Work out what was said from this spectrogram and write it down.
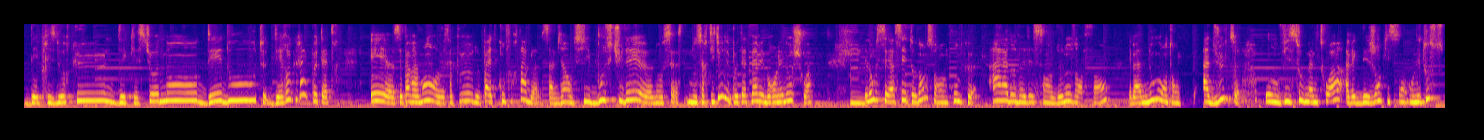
des prises de recul, des questionnements, des doutes, des regrets peut-être. Et euh, c'est pas vraiment, euh, ça peut ne pas être confortable. Ça vient aussi bousculer euh, nos, nos certitudes et peut-être même ébranler nos choix. Hmm. Et donc c'est assez étonnant de se rendre compte que à l'adolescence de nos enfants, eh ben nous en tant qu'adultes, on vit sous le même toit avec des gens qui sont, on est tous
